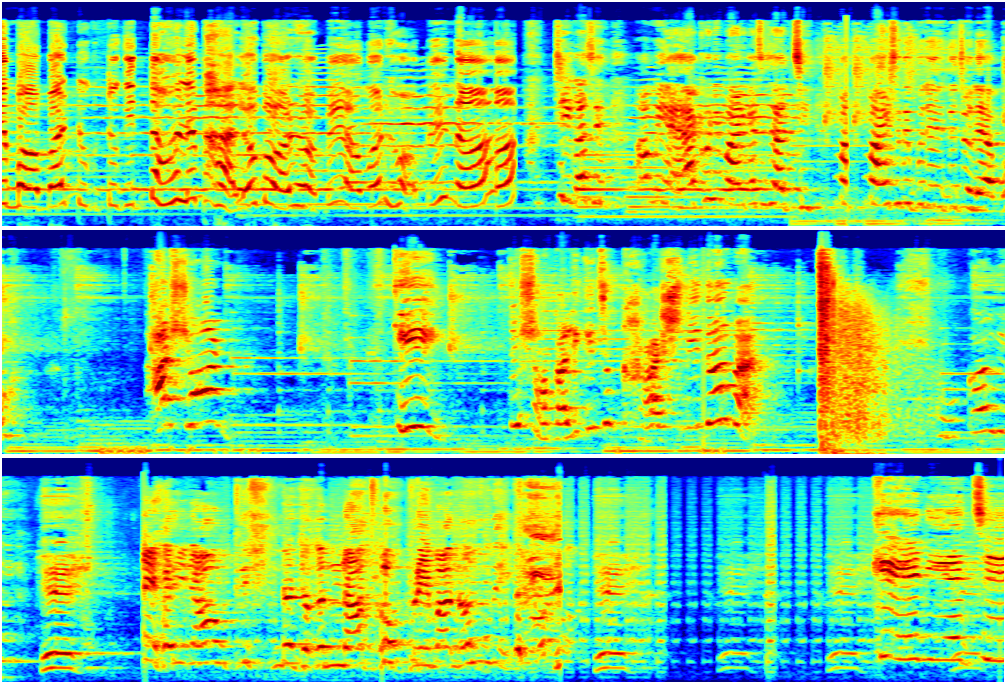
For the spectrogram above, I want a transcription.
এ বাবা টুকটুকি তাহলে ভালো বর হবে আমার হবে না। ঠিক আছে আমি এখনই মায়ের কাছে যাচ্ছি। মায়ের সাথে পুজো দিতে চলে যাব। আর শোন কি? তুই সকালে কিছু খাসনি তো আবার? সকালে? হে। হরি রাম কৃষ্ণ জগন্নাথ প্রেমানন্দে। হে। কে নিয়েছি?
